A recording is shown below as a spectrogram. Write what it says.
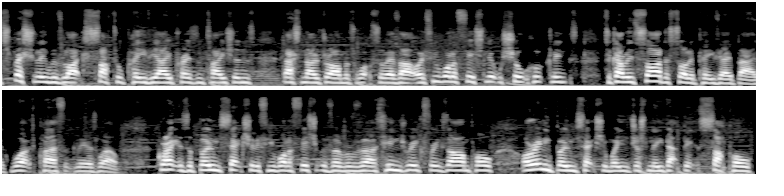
especially with like subtle PVA presentations. That's no dramas whatsoever. Or if you want to fish little short hook links to go inside a solid PVA bag, works perfectly as well. Great as a boom section if you want to fish it with a reverse hinge rig, for example, or any boom section where you just need that bit supple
